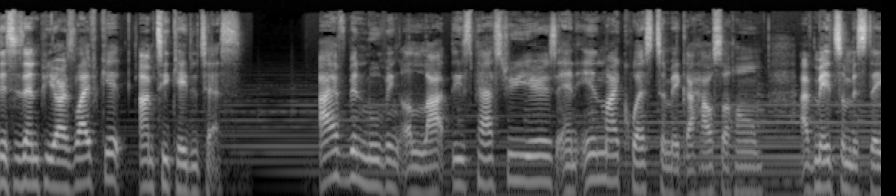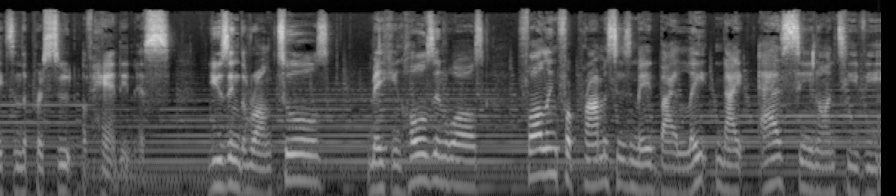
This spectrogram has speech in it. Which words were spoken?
This is NPR's Life Kit. I'm TK Dutes. I've been moving a lot these past few years, and in my quest to make a house a home, I've made some mistakes in the pursuit of handiness. Using the wrong tools, making holes in walls, falling for promises made by late night as seen on TV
